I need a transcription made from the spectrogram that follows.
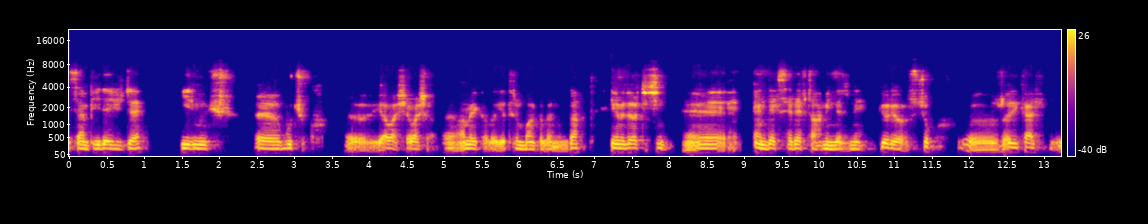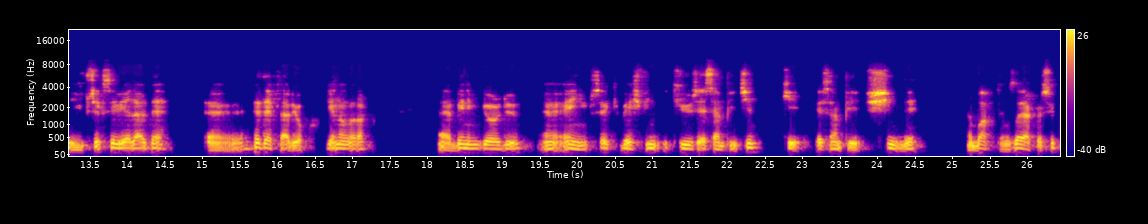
S&P'de %23 e, buçuk yavaş yavaş e, Amerikalı yatırım bankalarının da 24 için e, endeks hedef tahminlerini görüyoruz. Çok e, radikal yüksek seviyelerde hedefler yok. Genel olarak benim gördüğüm en yüksek 5200 S&P için ki S&P şimdi baktığımızda yaklaşık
